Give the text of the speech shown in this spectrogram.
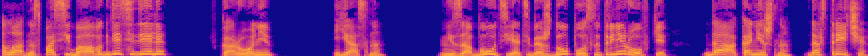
«Ладно, спасибо. А вы где сидели?» «В короне». «Ясно». «Не забудь, я тебя жду после тренировки». «Да, конечно. До встречи».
